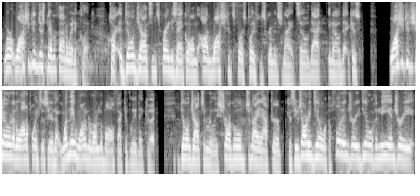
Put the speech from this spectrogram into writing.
Where Washington just never found a way to click. Talk, Dillon Johnson sprained his ankle on on Washington's first play from scrimmage tonight. So that you know that because Washington showed at a lot of points this year that when they wanted to run the ball effectively, they could. Dillon Johnson really struggled tonight after because he was already dealing with a foot injury, dealing with a knee injury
